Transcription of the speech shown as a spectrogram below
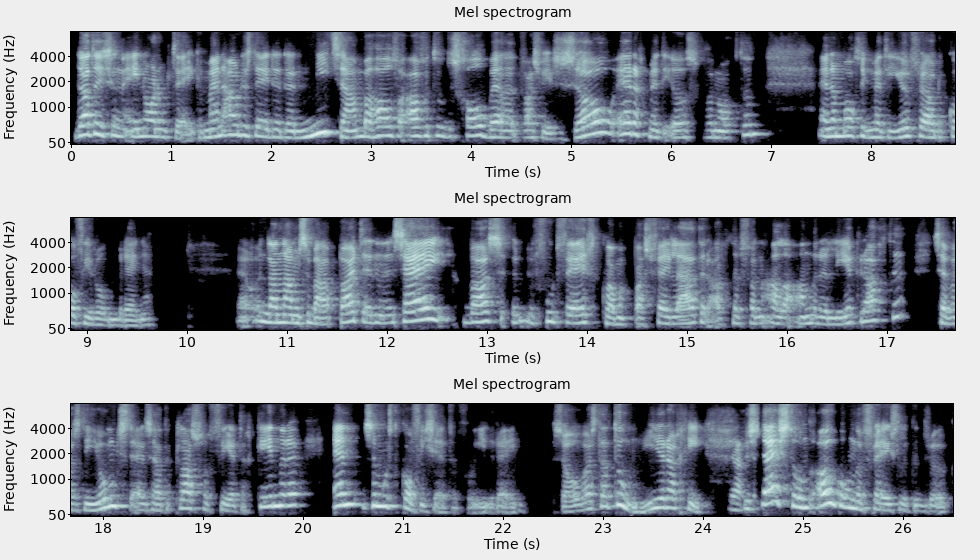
dat is een enorm teken. Mijn ouders deden er niets aan, behalve af en toe de school bellen. Het was weer zo erg met Ilse vanochtend. En dan mocht ik met de juffrouw de koffie rondbrengen. Nou, en dan nam ze me apart en zij was, de voetveeg kwam ik pas veel later achter van alle andere leerkrachten. Zij was de jongste en ze had een klas van 40 kinderen en ze moest koffie zetten voor iedereen. Zo was dat toen, hiërarchie. Dus zij stond ook onder vreselijke druk.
